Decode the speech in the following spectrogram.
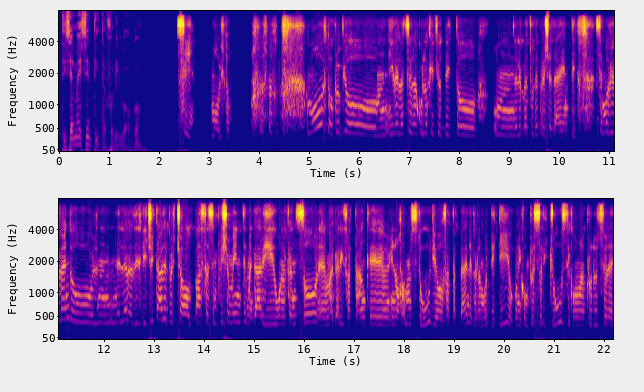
ti sei mai sentita fuori luogo? Sì, molto. molto proprio mm, in relazione a quello che ti ho detto um, nelle battute precedenti. Stiamo vivendo nell'era del digitale, perciò basta semplicemente magari una canzone, magari fatta anche in home studio, fatta bene per l'amor di Dio, con i compressori giusti, con una produzione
